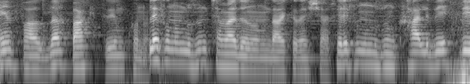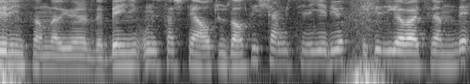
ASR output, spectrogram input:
en fazla baktığım konu. Telefonumuzun temel donanımında arkadaşlar. Telefonumuzun kalbi diğer insanlara göre de beyni Unisaç T606 işlemcisiyle geliyor. 8 GB RAM'de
